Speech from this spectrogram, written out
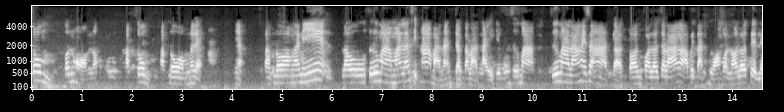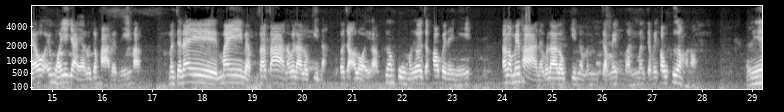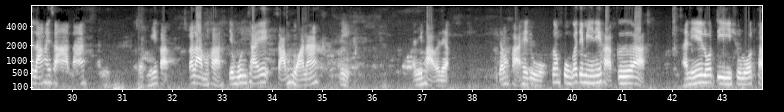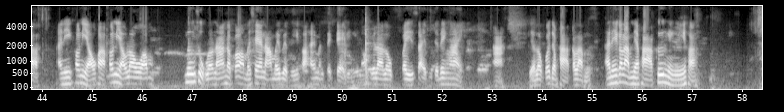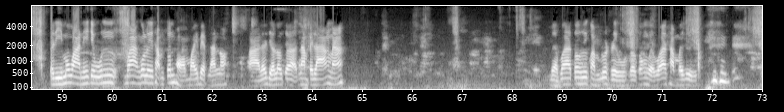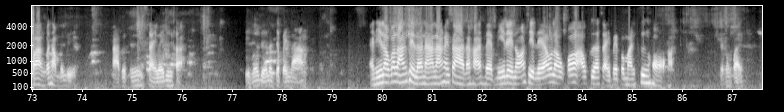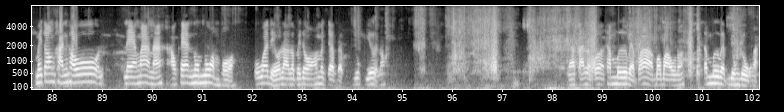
ส้มต้นหอมเนาะผักส้ม ผักดองนั่นแหละ เนี่ยผักดองอันนี้เราซื้อมามัดละสิบห้าบาทนะจากตลาดไทยเจวุ้นซื้อมา ซื้อมาล้างให้สะอาดค่ะ ตอนก่อนเราจะล้างอะเอาไปตัดหัวก่อนเนาะแล้วเสร็จแล้วไอ้หัวใหญ่ๆอะเราจะผ่าแบบนี้ค่ะ มันจะได้ไม่แบบซ่าๆนะเวลาเรากินอะ ก็จะอร่อยค่ะ เครื่องปรุงมันก็จะเข้าไปในนี้ ถ้าเราไม่ผ่าเนี่ยเวลาเรากินอะมันจะไม่เหมือนมันจะไม่เข้าเครื่องอะเนาะอันนี้ล้างให้สะอาดนะอันนี้แบบนี้ค่ะกระลำค่ะเจ๊บุญใช้สามหัวนะนี่ อันนี้ผ่าไปแล้ว จะมาผ่าให้ดู เครื่องปรุงก็จะมีนี่ค่ะ เกลือ อันนี้รสดีชูรสค่ะ อันนี้ข้าวเหนียวค่ะข้าวเหนียวเราเอานึ่งสุกแล้วนะ แล้วก็เอามาแช่น้ำไว้แบบนี้ค่ะ ให้มันแตกๆอย่างนี้เนาะเวลาเราไปใส่มันจะได้ง่าย อะ เดี๋ยวเราก็จะผ่ากระลำอันนี้กระลำเนี่ยผ่าครึ่งอย่างนี้ค่ะพอดีเมื่อวานนี้จะวุ้นว่างก็เลยทำต้นหอมไว้แบบนั้นเนาะอ่า แล้วเดี๋ยวเราจะนำไปล้างนะ แบบว่าต้องด้วยความรวดเร็ว เราต้องแบบว่าทำไปเลยว่างก็ทำไปเลยผ่าแบบนี้ใส่ไว้เลยค่ะ เดี๋ยวเดี๋ยวเราจะไปล้าง อันนี้เราก็ล้างเสร็จแล้วนะล้างให้สะอาดนะคะ แบบนี้เลยเนาะเสร็จแล้วเราก็เอาเกลือใส่ไปประมาณครึ่งห่อค่ะใส่ลงไป ไม่ต้องคั้นเขาแรงมากนะ เอาแค่นุ่มๆพอ เพราะว่าเดี๋ยวเวลาเราไปดองแล้วมันจะแบบยุบเยอะเนาะ นะคะ เราก็ทำมือแบบว่าเบาๆเนาะทำมือแบบโยงๆอะ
